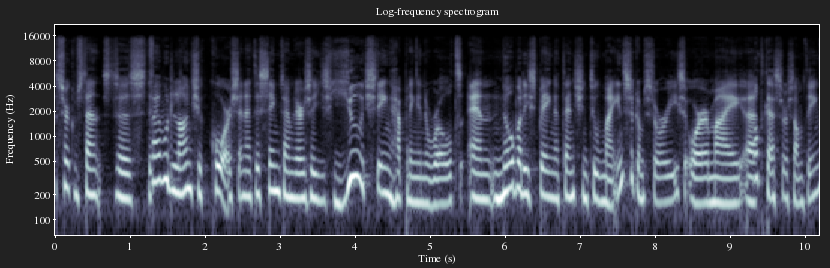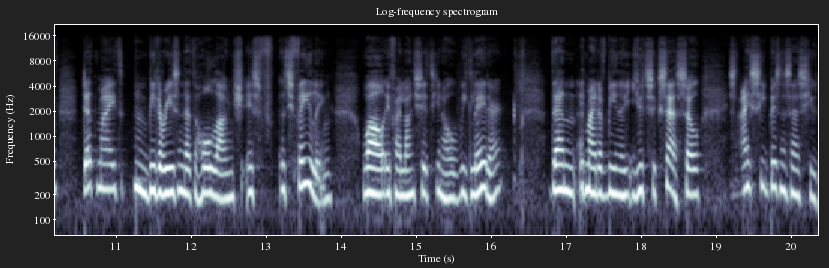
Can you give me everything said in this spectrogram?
circumstances. If i would launch a course and at the same time there's a huge thing happening in the world and nobody's paying attention to my instagram stories or my uh, podcast or something that might be the reason that the whole launch is is failing. While if i launch it you know a week later then it might have been a huge success. So I see business as you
